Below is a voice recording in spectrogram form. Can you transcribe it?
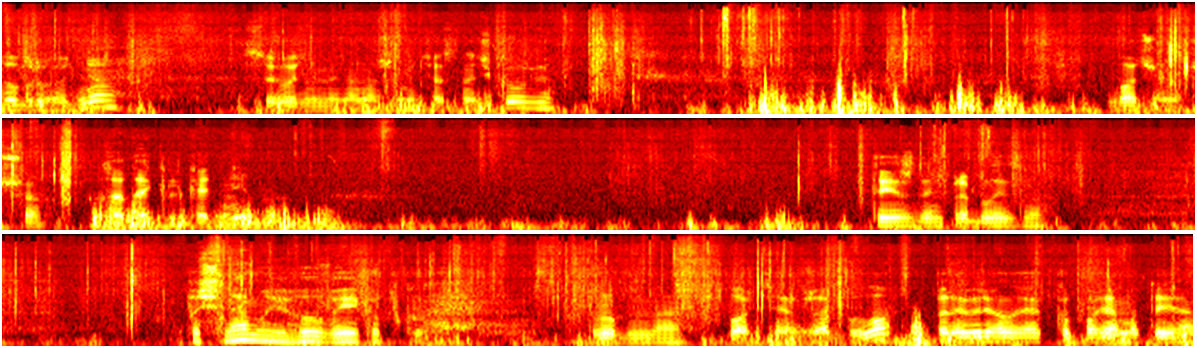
Доброго дня. Сьогодні ми на нашому часничкові. Бачимо, що за декілька днів, тиждень приблизно, почнемо його викопку. Пробна порція вже була, перевіряли, як копає мотига.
